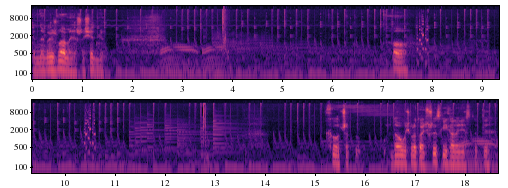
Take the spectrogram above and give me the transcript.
Jednego już mamy, jeszcze siedmiu. O. Kurczę, udało mu się uratować wszystkich, ale niestety...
